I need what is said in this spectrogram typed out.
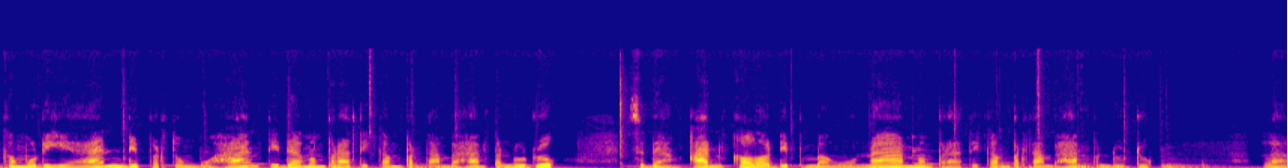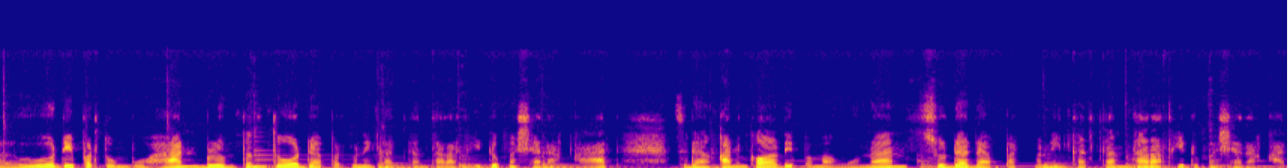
Kemudian di pertumbuhan tidak memperhatikan pertambahan penduduk, sedangkan kalau di pembangunan memperhatikan pertambahan penduduk. Lalu di pertumbuhan belum tentu dapat meningkatkan taraf hidup masyarakat, sedangkan kalau di pembangunan sudah dapat meningkatkan taraf hidup masyarakat.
